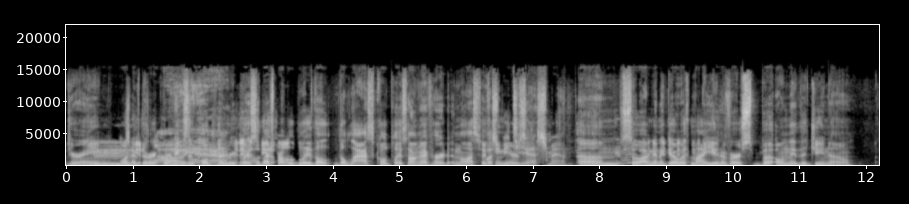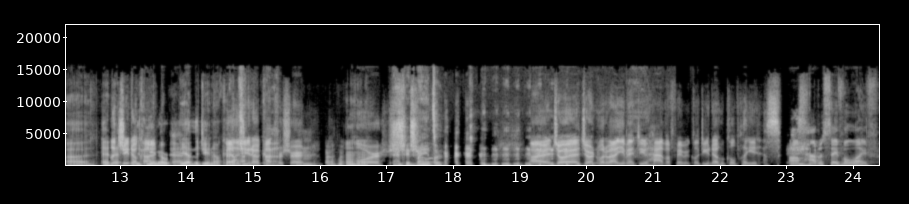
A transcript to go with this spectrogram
during Mm, one it's of the recordings Oh, of yeah. Coldplay And Replay. was So that's probably the the last Coldplay song I've heard in the last Plus 15 years. Yes, man. Um, so I'm gonna go with My Universe, but only the Gino uh edit. Gino cut. Gino, Yeah. yeah. the Gino yeah, cut. the Gino cut cut. for sure Mhm. Uh-huh. for Can I change my answer? all right Jo- jordan what about you man do you have a favorite Cold- do you know who coldplay is Um, How to Save a Life.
